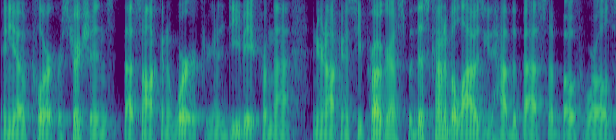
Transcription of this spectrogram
and you have caloric restrictions, that's not going to work. You're going to deviate from that and you're not going to see progress. But this kind of allows you to have the best of both worlds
